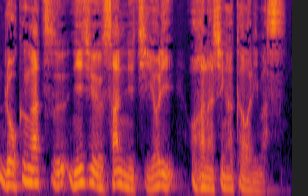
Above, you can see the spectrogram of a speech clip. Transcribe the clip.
6月23日よりお話が変わります。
